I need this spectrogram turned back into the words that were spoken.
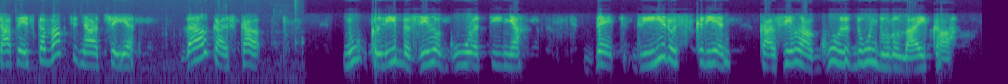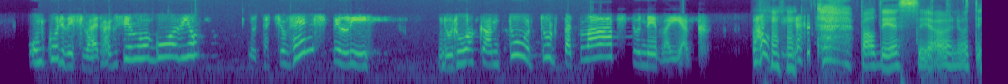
tāpēc, ka vakcinācija velkās kā nu, kliba zila gotiņa, bet vīrus skrien kā zilā gūs dunduru laikā. Un kur visvairāk zilo govju? Nu, taču Ventspilī. Nu, rokām tur, tur pat lāpstu nevajag. Paldies! Paldies! Jā, ļoti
